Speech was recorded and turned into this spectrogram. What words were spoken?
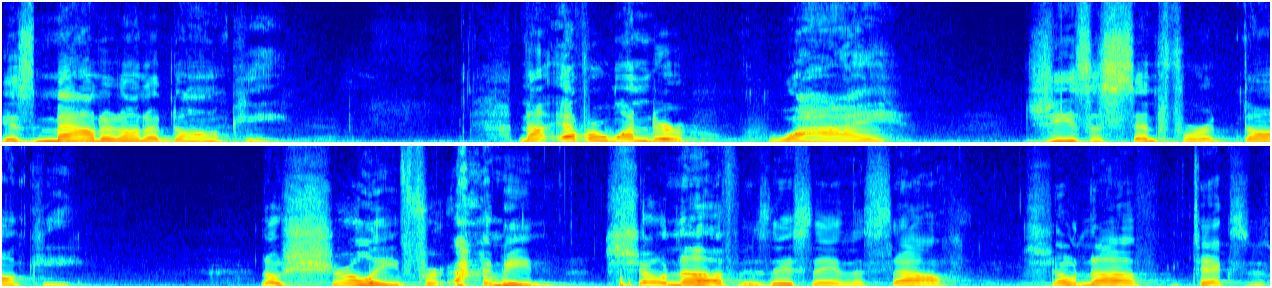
is mounted on a donkey. Now, ever wonder why Jesus sent for a donkey. No, surely for, I mean, show enough, as they say in the South, show enough, Texas,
